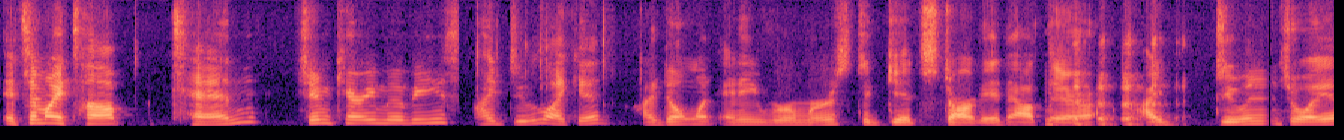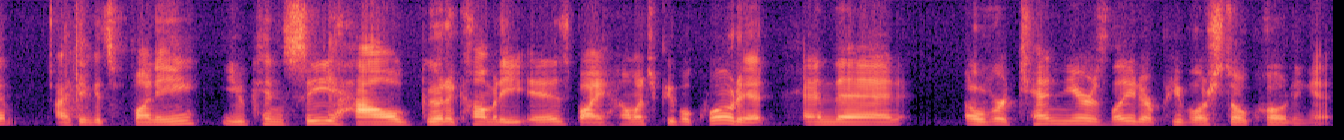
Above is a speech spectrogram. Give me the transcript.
It's in my top 10 Jim Carrey movies. I do like it. I don't want any rumors to get started out there. I do enjoy it. I think it's funny. You can see how good a comedy is by how much people quote it. And then over 10 years later, people are still quoting it.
